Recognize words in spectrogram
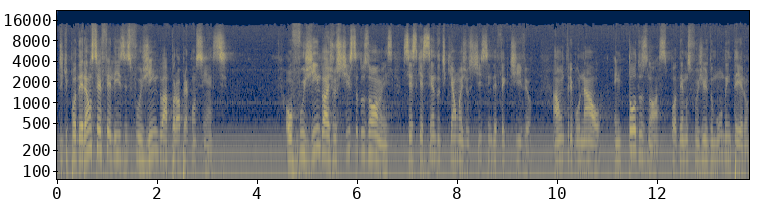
de que poderão ser felizes fugindo à própria consciência? Ou fugindo à justiça dos homens, se esquecendo de que há uma justiça indefectível, há um tribunal em todos nós. Podemos fugir do mundo inteiro,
